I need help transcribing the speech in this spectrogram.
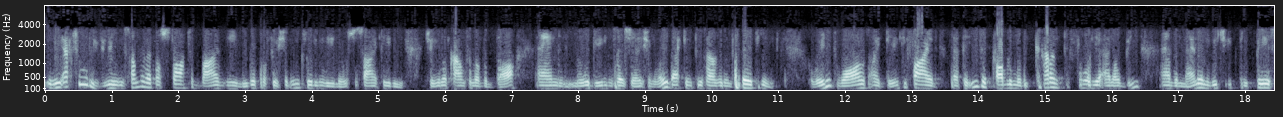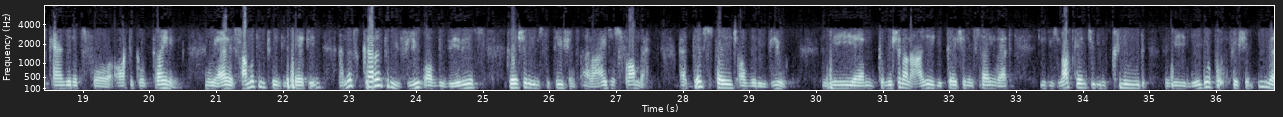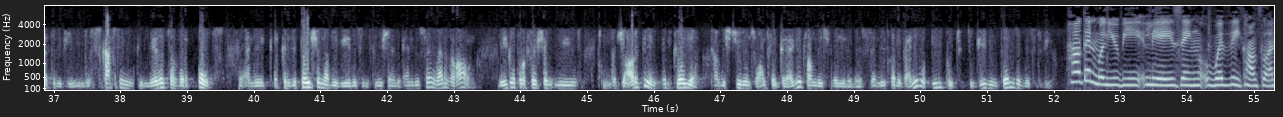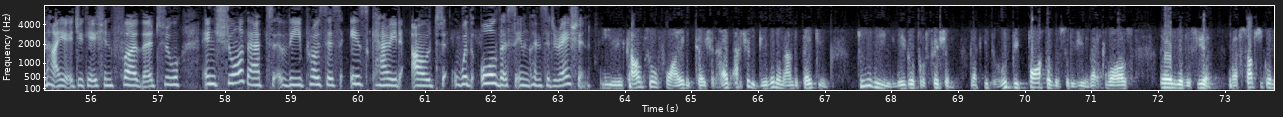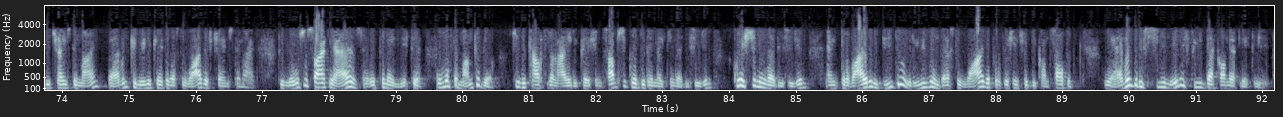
The actual review is something that was started by the legal profession, including the Law Society, the General Council of the Bar, and Law Deans Association way back in 2013 when it was identified that there is a problem with the current four-year LLB and the manner in which it prepares candidates for article training. We had a summit in 2013, and this current review of the various tertiary institutions arises from that. At this stage of the review, the um, Commission on Higher Education is saying that it is not going to include the legal profession in that review in discussing the merits of the reports and the accreditation of the various institutions, and we're saying that is wrong. Legal profession is majority employer of the students once they graduate from this university, and we've got a valuable input to give in terms of this review. How then will you be liaising with the Council on Higher Education further to ensure that the process is carried out with all this in consideration? The Council for Higher Education had actually given an undertaking to the legal profession that it would be part of this review. That was earlier this year. They have subsequently changed their mind. They haven't communicated as to why they've changed their mind. The Law Society has written a letter almost a month ago to the Council on Higher Education subsequent to them making that decision, questioning that decision, and providing detailed reasons as to why the profession should be consulted. We haven't received any feedback on that letter yet.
